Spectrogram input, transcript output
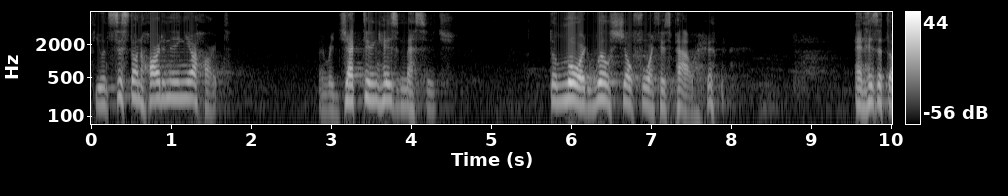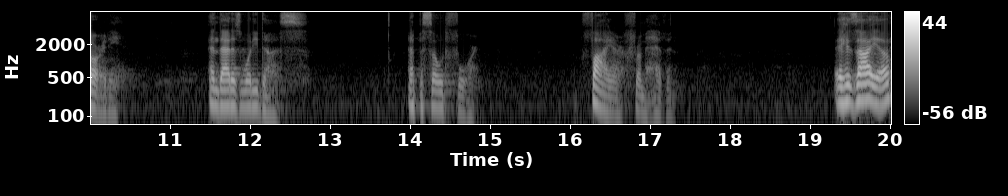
if you insist on hardening your heart and rejecting his message, the Lord will show forth his power and his authority. And that is what he does. Episode four Fire from heaven. Ahaziah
